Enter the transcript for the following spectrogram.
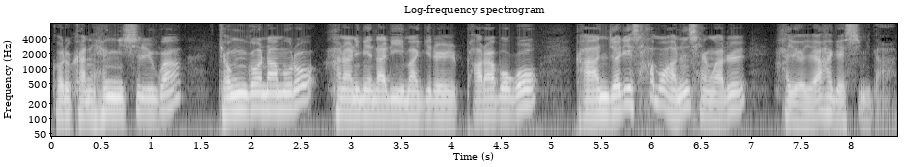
거룩한 행실과 경건함으로 하나님의 날이 임하기를 바라보고 간절히 사모하는 생활을 하여야 하겠습니다.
